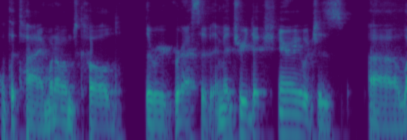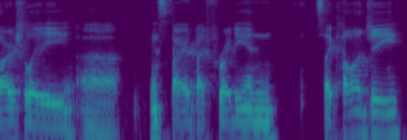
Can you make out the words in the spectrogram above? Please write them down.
at the time. One of them is called the Regressive Imagery Dictionary, which is uh, largely uh, inspired by Freudian psychology.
